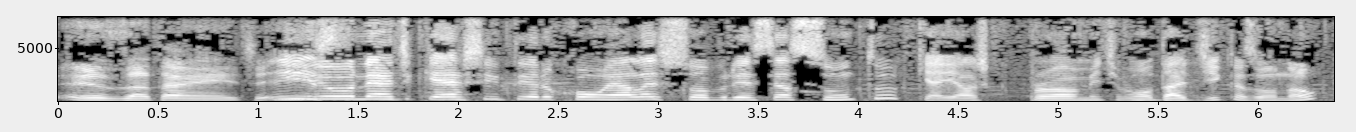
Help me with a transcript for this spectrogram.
Exatamente. E Isso. o Nerdcast inteiro com elas sobre esse assunto, que aí elas provavelmente vão dar dicas ou não.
